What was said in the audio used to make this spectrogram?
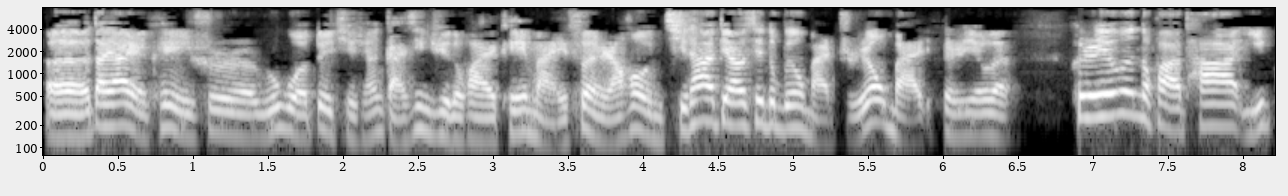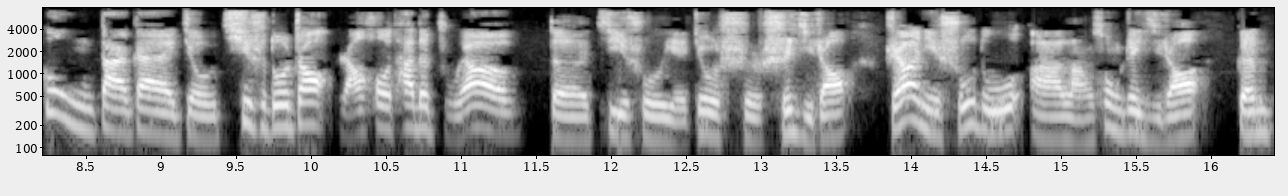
呃，大家也可以是，如果对铁拳感兴趣的话，也可以买一份，然后你其他 DLC 都不用买，只用买黑人叶问。黑人叶问的话，它一共大概就七十多招，然后它的主要。的技术也就是十几招，只要你熟读啊朗诵这几招，跟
